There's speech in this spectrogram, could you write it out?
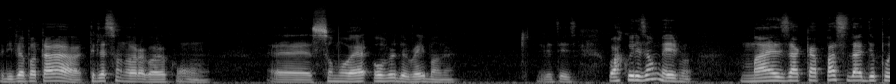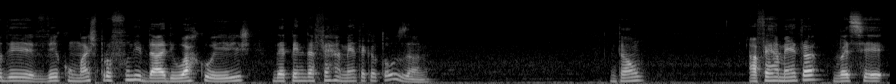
Eu devia botar trilha sonora agora com é, Somewhere Over the Rainbow, né? O arco-íris é o mesmo, mas a capacidade de eu poder ver com mais profundidade o arco-íris depende da ferramenta que eu estou usando. Então, a ferramenta vai ser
